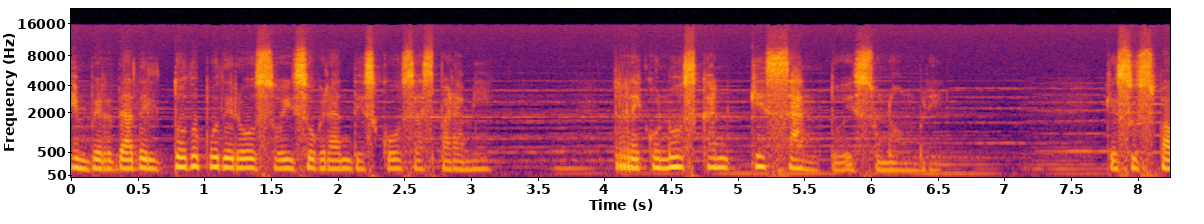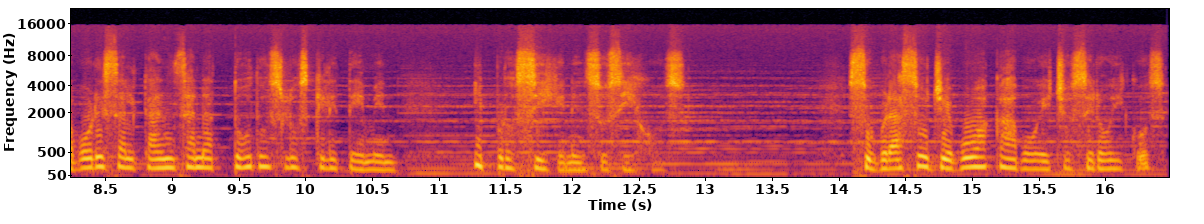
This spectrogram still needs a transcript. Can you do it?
En verdad el Todopoderoso hizo grandes cosas para mí. Reconozcan qué santo es su nombre, que sus favores alcanzan a todos los que le temen y prosiguen en sus hijos. Su brazo llevó a cabo hechos heroicos,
